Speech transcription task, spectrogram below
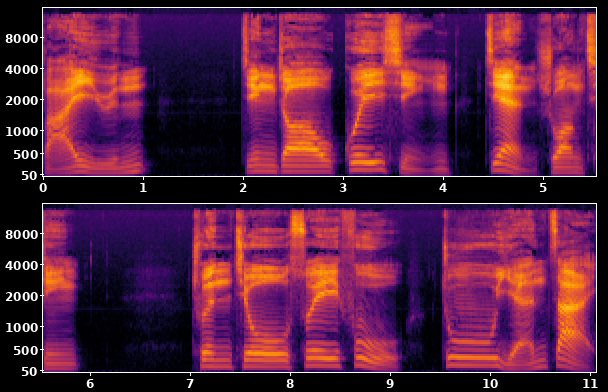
白云，今朝归省见双亲。春秋虽复朱颜在，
